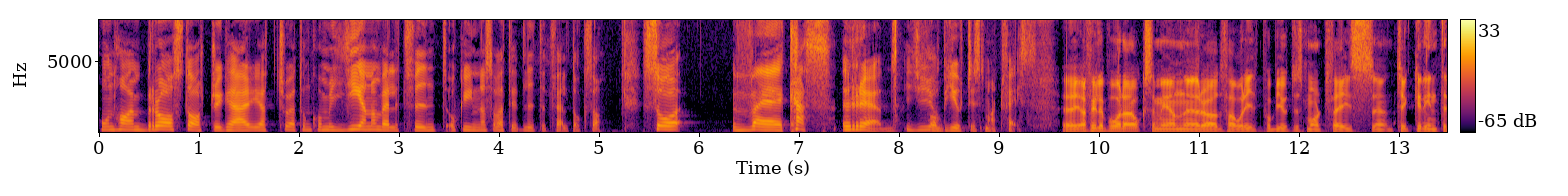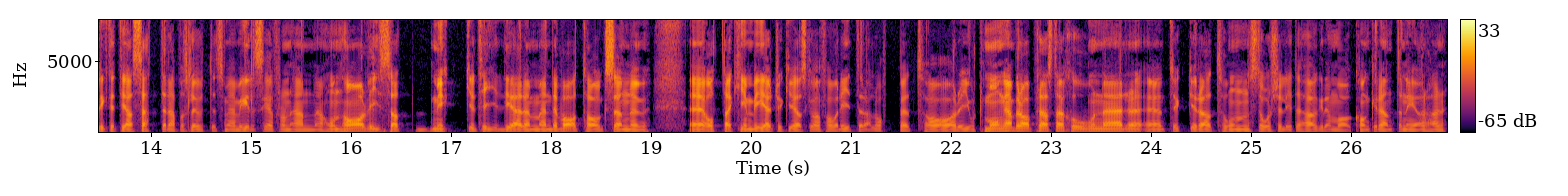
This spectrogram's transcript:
Hon har en bra startrygg här. Jag tror att hon kommer igenom väldigt fint och gynnas av att det är ett litet fält också. Så kass, röd Ja. på Beauty Smart Face. Eh, Jag fyller på där också med en röd favorit på Beauty Smart Face. Eh, Tycker inte riktigt jag har sett det där på slutet som jag vill se från henne. Hon har visat mycket tidigare, men det var ett tag sedan nu. Eh, Åtta Kim Beer tycker jag ska vara favorit i det här loppet. Har gjort många bra prestationer. eh, Tycker att hon står sig lite högre än vad konkurrenterna gör här.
